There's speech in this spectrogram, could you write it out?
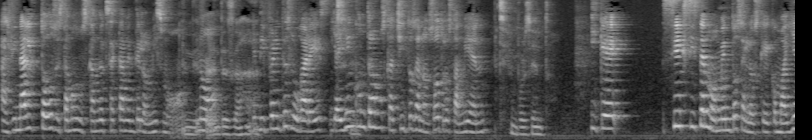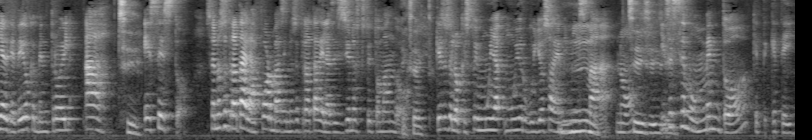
al final todos estamos buscando exactamente lo mismo, En ¿no? diferentes, ajá. En diferentes lugares y ahí Sí. encontramos cachitos de nosotros también 100%. y que sí existen momentos en los que, como ayer, que te digo que me entró el, ah, Sí. es esto. O sea, no se trata de la forma, sino se trata de las decisiones que estoy tomando. Exacto. Que eso es de lo que estoy muy, muy orgullosa de mí misma, ¿no? Sí, sí, Y es sí. ese momento que te, que te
